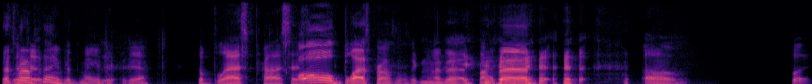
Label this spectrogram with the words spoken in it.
That's what I'm saying. But the Mega Drive, yeah. the blast process. Oh, blast processing. My bad. My bad. um, but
